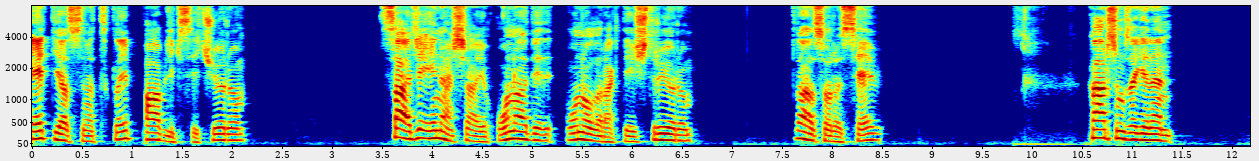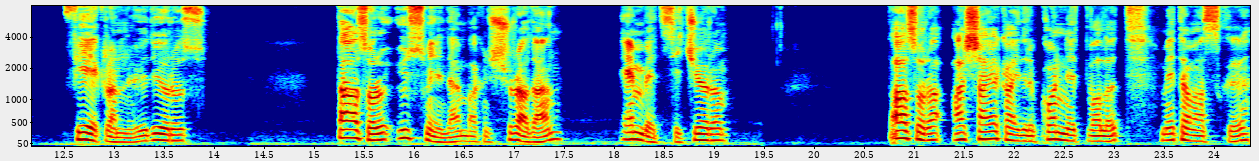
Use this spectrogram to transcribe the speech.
add yazısına tıklayıp public seçiyorum. Sadece en aşağıyı 10, adet, 10 olarak değiştiriyorum. Daha sonra save. Karşımıza gelen fee ekranını ödüyoruz. Daha sonra üst menüden bakın şuradan embed seçiyorum. Daha sonra aşağıya kaydırıp Connect Wallet, Metamask'ı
